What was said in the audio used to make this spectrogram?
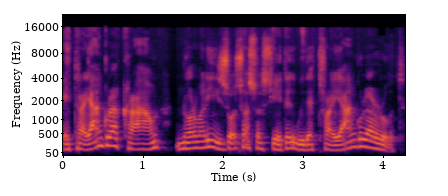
a triangular crown normally is also associated with a triangular root.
